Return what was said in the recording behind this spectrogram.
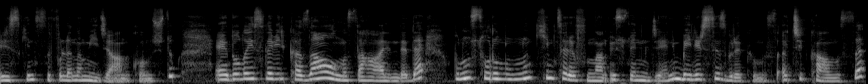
riskin sıfırlanamayacağını konuştuk. E, dolayısıyla bir kaza olması halinde de bunun sorumluluğunun kim tarafından üstlenileceğinin belirsiz bırakılması, açık kalması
